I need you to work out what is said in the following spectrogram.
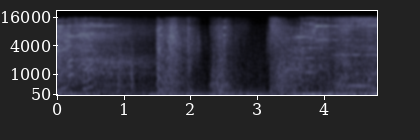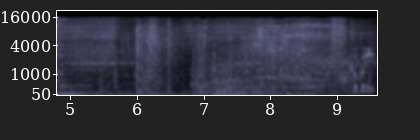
りますここに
